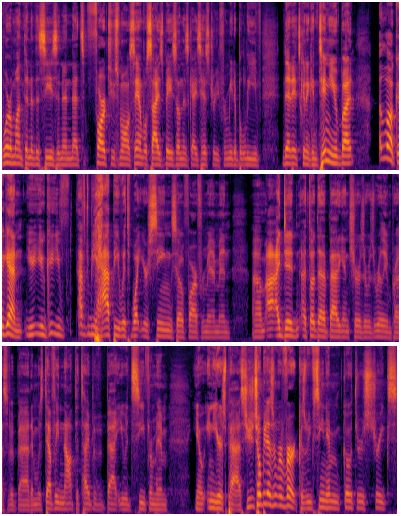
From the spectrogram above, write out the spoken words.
we're a month into the season, and that's far too small a sample size based on this guy's history for me to believe that it's going to continue. But look, again, you you you have to be happy with what you're seeing so far from him, and. Um, I, I, did. I thought that at bat against Scherzer was really impressive at bat, and was definitely not the type of bat you would see from him, you know, in years past. You just hope he doesn't revert because we've seen him go through streaks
